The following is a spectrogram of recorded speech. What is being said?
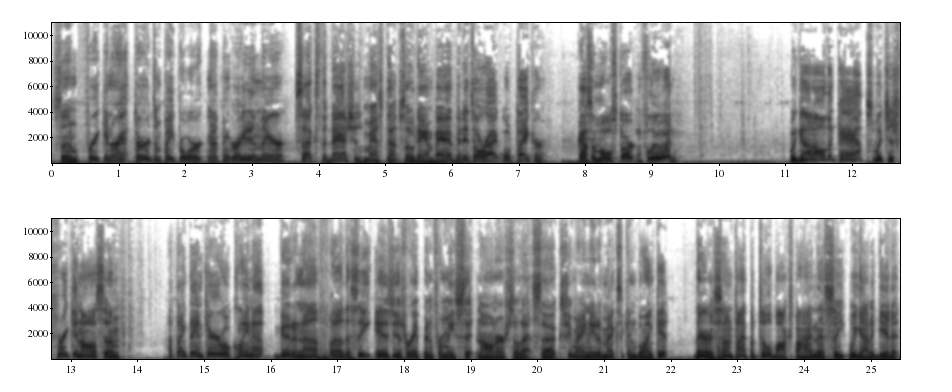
Some freaking rat turds and paperwork. Nothing great in there. Sucks the dash is messed up so damn bad, but it's all right. We'll take her. Got some old starting fluid. We got all the caps, which is freaking awesome. I think the interior will clean up good enough. Uh, the seat is just ripping from me sitting on her, so that sucks. She may need a Mexican blanket. There is some type of toolbox behind this seat. We got to get it.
